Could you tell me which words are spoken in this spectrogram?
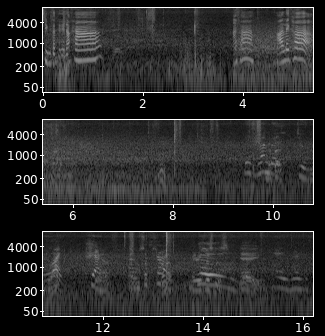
จิ้มกันเลยนะคะนะคะทานเลยค่ะ Please Not remember bad. to like, share, Yeah. And and subscribe. subscribe. Merry Yay. Christmas. Yay. Yay, Merry Christmas.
